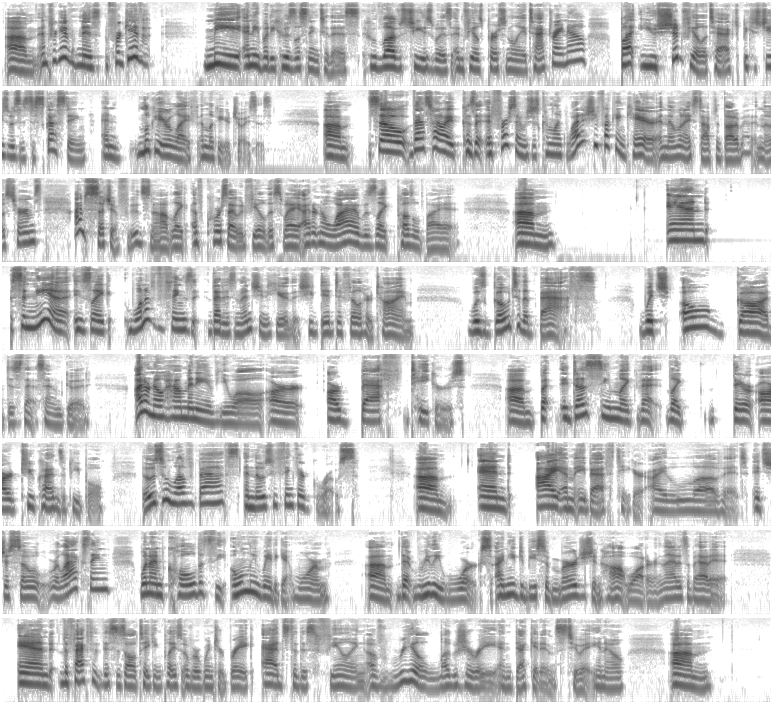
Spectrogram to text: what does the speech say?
um, and forgiveness, forgive me, anybody who's listening to this who loves Cheez Whiz and feels personally attacked right now. But you should feel attacked because Cheez Whiz is disgusting. And look at your life and look at your choices. Um, so that's how I, because at first I was just kind of like, why does she fucking care? And then when I stopped and thought about it in those terms, I'm such a food snob. Like, of course I would feel this way. I don't know why I was like puzzled by it. Um, and Sonea is like one of the things that, that is mentioned here that she did to fill her time was go to the baths, which, oh God, does that sound good. I don't know how many of you all are are bath takers. Um, but it does seem like that like there are two kinds of people. Those who love baths and those who think they're gross. Um, and I am a bath taker. I love it. It's just so relaxing. When I'm cold, it's the only way to get warm um, that really works. I need to be submerged in hot water, and that is about it. And the fact that this is all taking place over winter break adds to this feeling of real luxury and decadence to it, you know. Um,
